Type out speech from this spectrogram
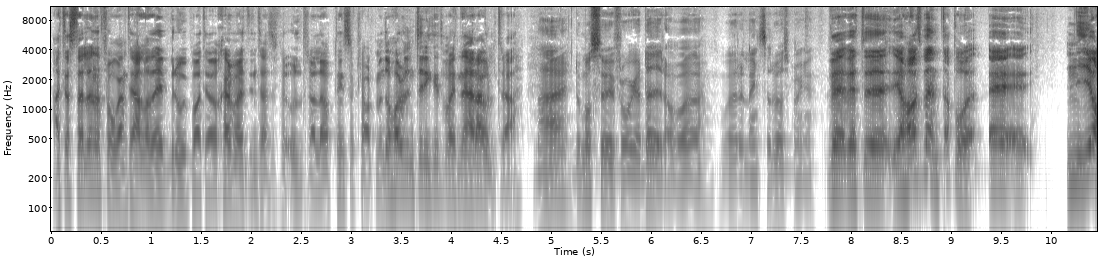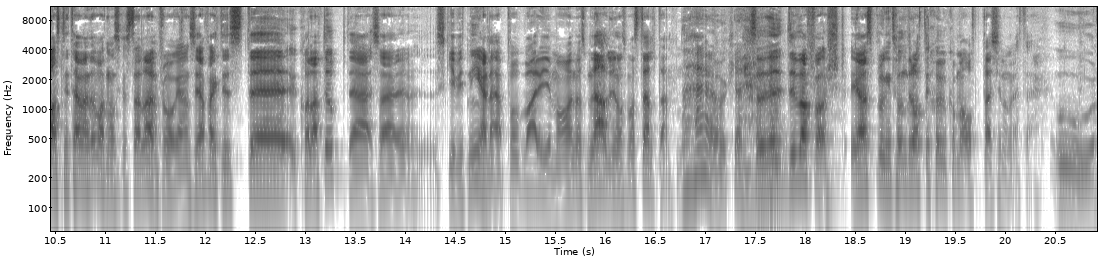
Att jag ställer den här frågan till alla, det beror ju på att jag själv har ett intresse för ultralöpning såklart. Men då har du inte riktigt varit nära ultra. Nej, då måste jag ju fråga dig då. Vad, vad är det längsta du har sprungit? Vet, vet du, jag har väntat på, eh, nio avsnitt har jag väntat på att någon ska ställa den frågan, så jag har faktiskt eh, kollat upp det, så här, skrivit ner det på varje manus, men det är aldrig någon som har ställt den. Nej, okej. Så det, du var först. Jag har sprungit 187,8 kilometer. Oh,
